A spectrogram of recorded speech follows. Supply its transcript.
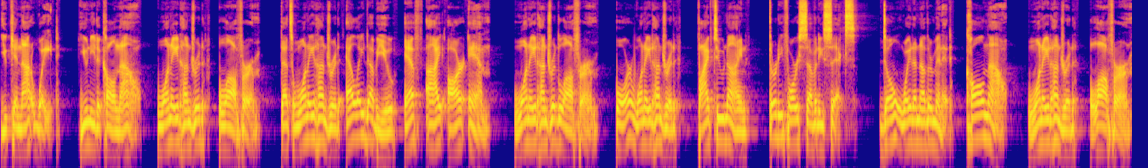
you cannot wait. You need to call now 1 800 Law Firm. That's 1 800 L A W F I R M. 1 800 Law Firm. Or 1 800 529 3476. Don't wait another minute. Call now 1 800 Law Firm.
